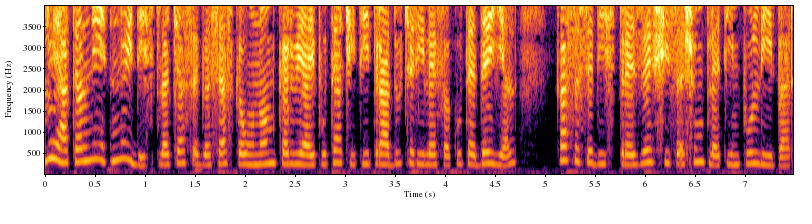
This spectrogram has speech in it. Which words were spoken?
Lui Atălni nu-i displăcea să găsească un om căruia ai putea citi traducerile făcute de el ca să se distreze și să-și umple timpul liber.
